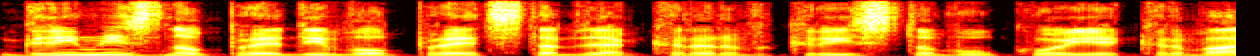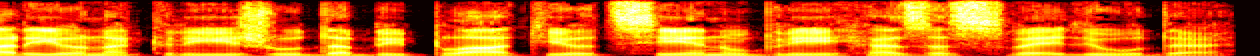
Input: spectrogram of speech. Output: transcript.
Grimizno predivo predstavlja krv Kristovu koji je krvario na križu da bi platio cijenu grijeha za sve ljude.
